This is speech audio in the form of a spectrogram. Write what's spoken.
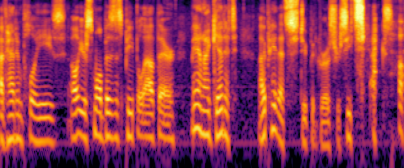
I've had employees, all your small business people out there. Man, I get it. I pay that stupid gross receipts tax. Oh,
